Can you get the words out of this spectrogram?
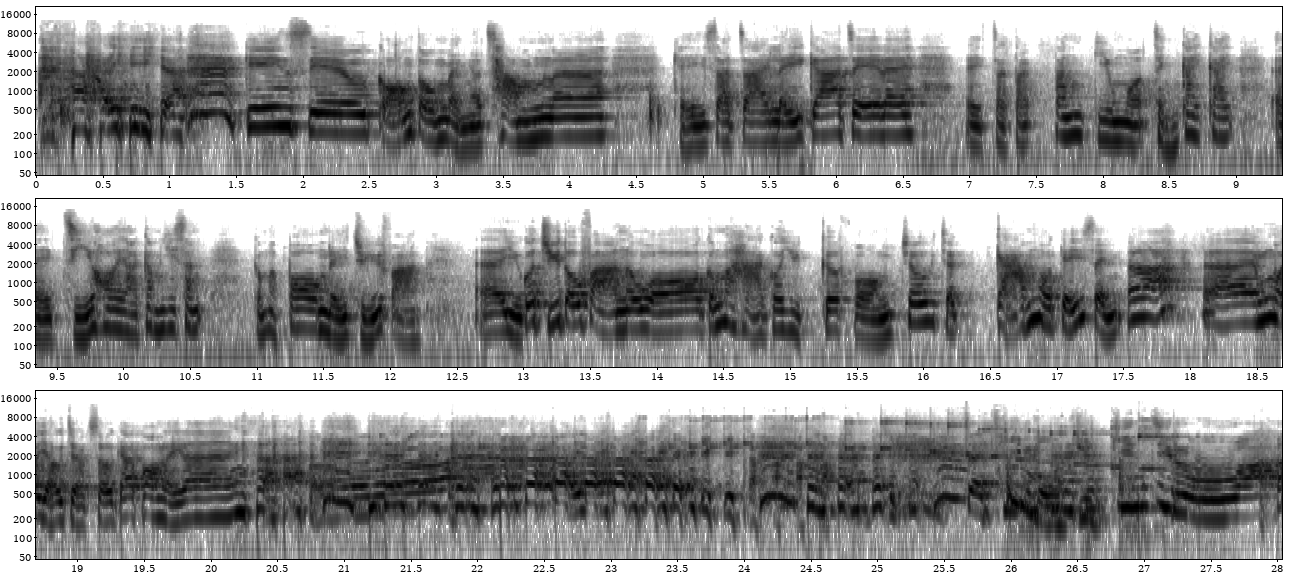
係呀，堅少講到明啊，氹啦。其實就係你家姐咧，誒就特登叫我靜雞雞誒指開阿金醫生，咁啊幫你煮飯。誒如果煮到飯咯喎，咁啊下個月嘅房租就減我幾成啊嘛。誒咁我有着數，梗係幫你啦。真係天無絕堅之路啊！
